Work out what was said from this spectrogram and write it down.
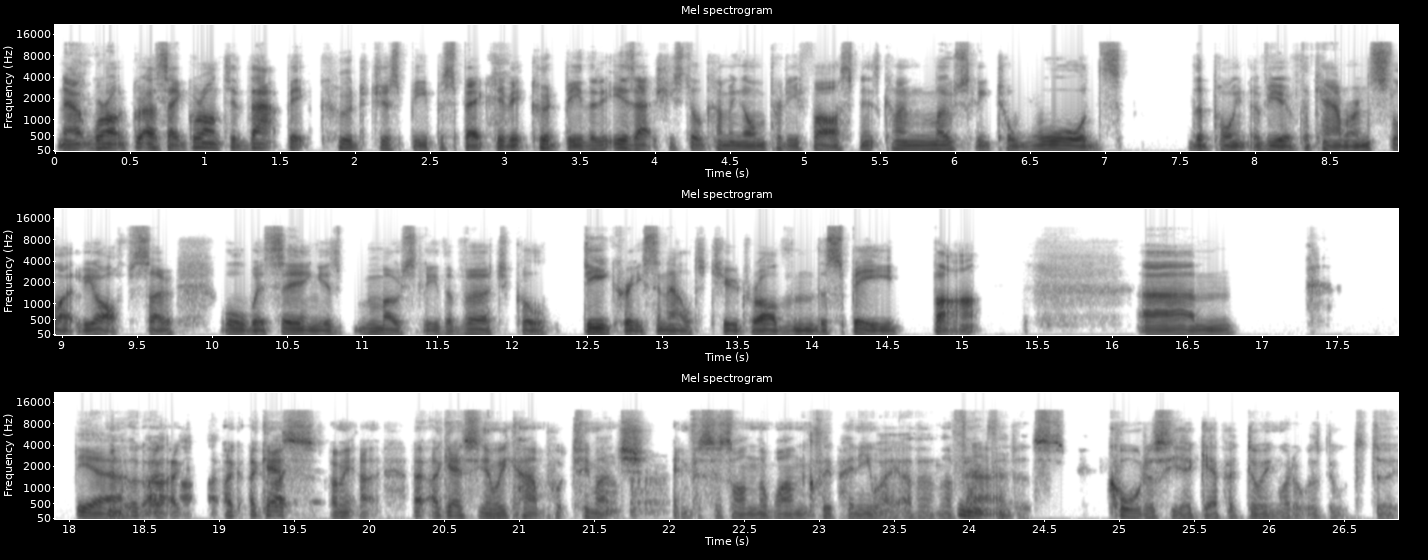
Now, grant, as I say, granted, that bit could just be perspective. It could be that it is actually still coming on pretty fast and it's coming mostly towards the point of view of the camera and slightly off. So all we're seeing is mostly the vertical decrease in altitude rather than the speed. But um yeah, Look, I, I, I guess I mean I, I guess you know we can't put too much emphasis on the one clip anyway, other than the fact No. that it's cool to see a Gepard doing what it was built to do.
